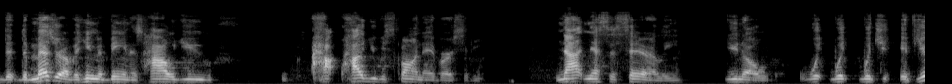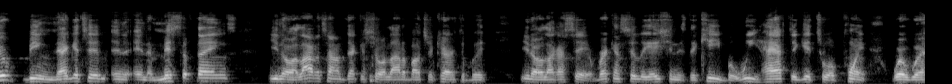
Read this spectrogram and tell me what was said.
the, the measure of a human being is how you how how you respond to adversity, not necessarily you know which, which if you're being negative in, in the midst of things, you know, a lot of times that can show a lot about your character. But you know, like I said, reconciliation is the key. But we have to get to a point where we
